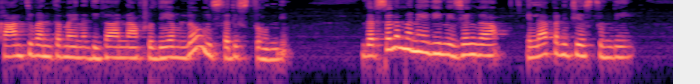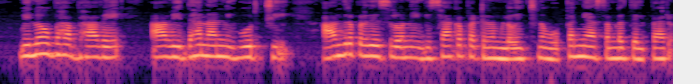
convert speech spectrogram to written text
కాంతివంతమైనదిగా నా హృదయంలో విస్తరిస్తుంది దర్శనం అనేది నిజంగా ఎలా పనిచేస్తుంది? వినోబా భావే ఆ విధానాన్ని గూర్చి ఆంధ్రప్రదేశ్లోని విశాఖపట్నంలో ఇచ్చిన ఉపన్యాసంలో తెలిపారు.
